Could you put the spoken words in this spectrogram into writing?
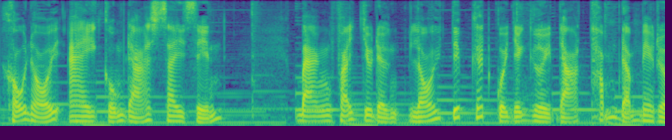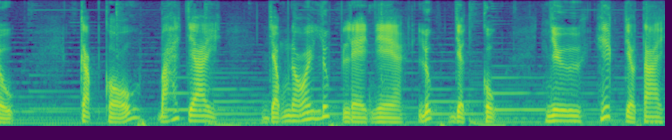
Khổ nổi ai cũng đã say xỉn. Bạn phải chịu đựng lối tiếp khách của những người đã thấm đẫm men rượu. Cặp cổ, bá dai, giọng nói lúc lè nhẹ, lúc giật cục như hét vào tai.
